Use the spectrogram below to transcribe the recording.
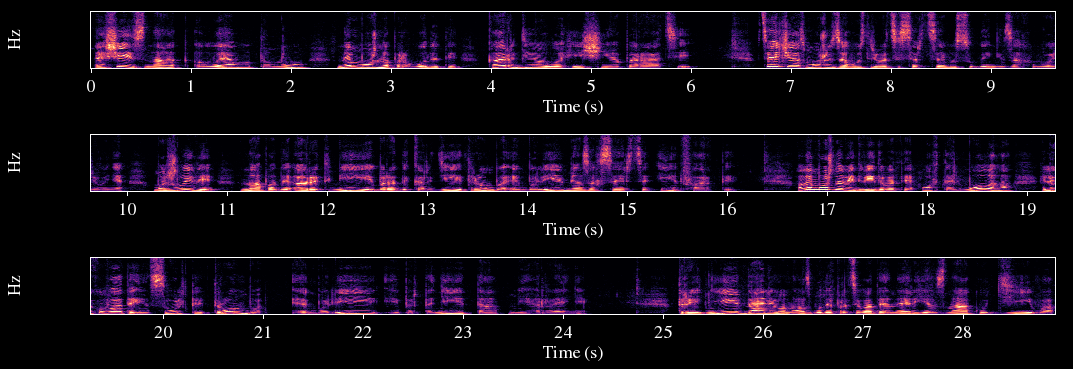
та ще й знак леву, тому не можна проводити кардіологічні операції. В цей час можуть загострюватися серцево-судинні захворювання, можливі напади аритмії, брадикардії, тромбоемболії в м'язах серця і інфаркти. Але можна відвідувати офтальмолога, лікувати інсульти, тромбоемболії, гіпертонії та мігрені. Три дні далі у нас буде працювати енергія знаку Діва.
